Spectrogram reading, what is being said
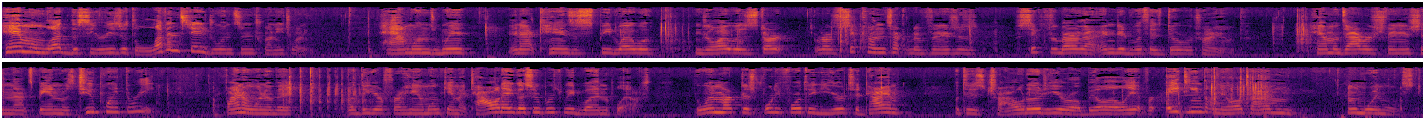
Hamlin led the series with 11 stage wins in 2020. Hamlin's win in at Kansas Speedway was, in July was the start of six consecutive finishes, six or better that ended with his Dover triumph. Hamlin's average finish in that span was 2.3. The final win of it of the year for Hamlin came at Talladega Superspeedway in the playoffs. The win marked his 44th of the year to tie him with his childhood hero Bill Elliott for 18th on the all-time win list.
